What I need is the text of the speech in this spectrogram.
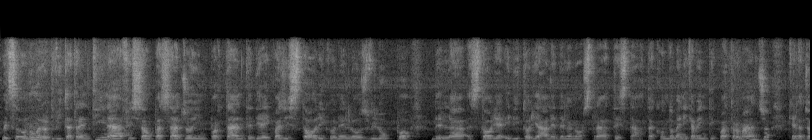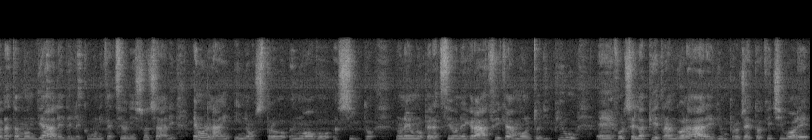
Questo numero di Vita Trentina fissa un passaggio importante, direi quasi storico, nello sviluppo della storia editoriale della nostra testata. Con domenica 24 maggio, che è la giornata mondiale delle comunicazioni sociali, è online il nostro nuovo sito. Non è un'operazione grafica, molto di più, è forse la pietra angolare di un progetto che ci vuole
